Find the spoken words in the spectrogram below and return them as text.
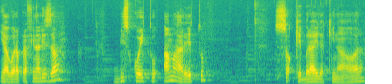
E agora para finalizar, biscoito amareto. Só quebrar ele aqui na hora.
